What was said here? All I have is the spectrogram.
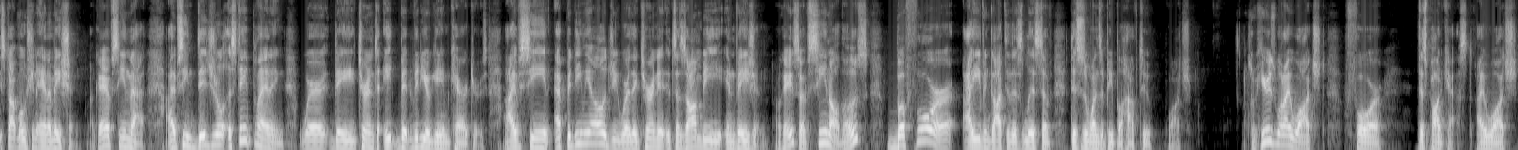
stop motion animation. Okay, I've seen that. I've seen Digital Estate Planning where they turn into 8 bit video game characters. I've seen Epidemiology where they turn it, it's a zombie invasion. Okay, so I've seen all those before I even got to this list of this is ones that people have to watch. So here's what I watched for this podcast. I watched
